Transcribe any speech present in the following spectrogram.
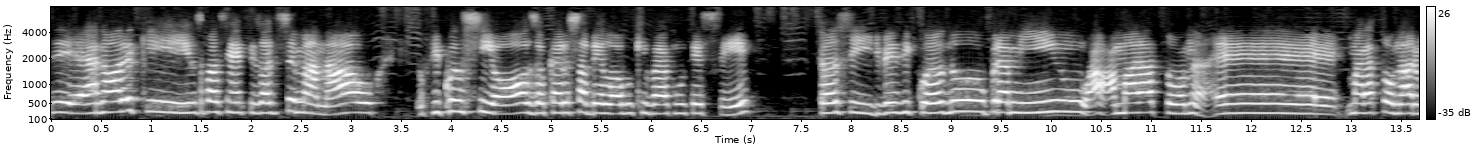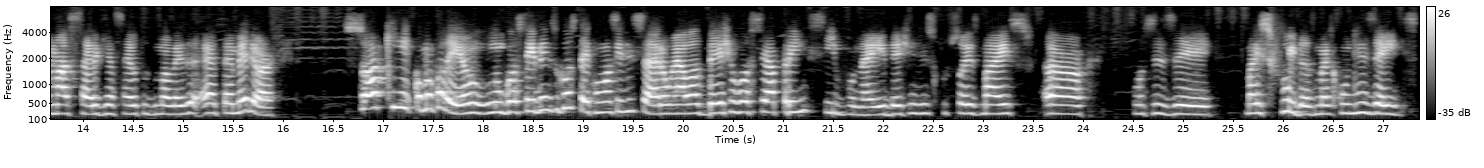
é, na hora que você fala assim, é episódio semanal, eu fico ansiosa, eu quero saber logo o que vai acontecer. Então, assim, de vez em quando, para mim, a, maratona é. Maratonar uma série que já saiu tudo uma vez é até melhor. Só que, como eu falei, eu não gostei nem desgostei, como vocês disseram, ela deixa você apreensivo, né? E deixa as discussões mais, uh, vamos dizer, mais fluidas, mais condizentes.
